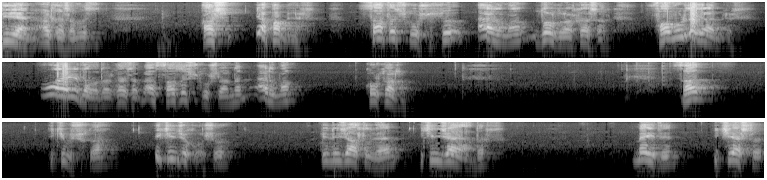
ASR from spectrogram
Dileyen arkadaşımız haş yapabilir. Satış koşusu her zaman zordur arkadaşlar. Favori de gelebilir. O ayrı da var arkadaşlar. Ben satış koşularından her zaman korkarım. Saat iki buçukta ikinci koşu. Birinci atılgayan ikinci ayağıdır. Maiden iki yaşlı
